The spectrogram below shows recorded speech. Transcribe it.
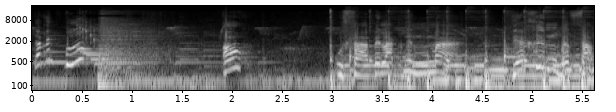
แล้วมันปึกเอ้าอุตส่าห์ไปรักเงินมาเสียขึ้นเบิดสับ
